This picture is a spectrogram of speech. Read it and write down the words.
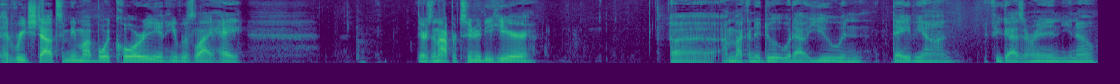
had reached out to me, my boy Corey, and he was like, "Hey, there's an opportunity here. Uh, I'm not going to do it without you and Davion. If you guys are in, you know,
